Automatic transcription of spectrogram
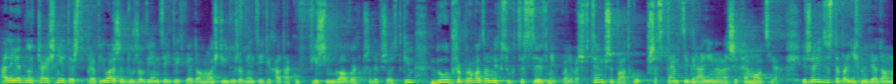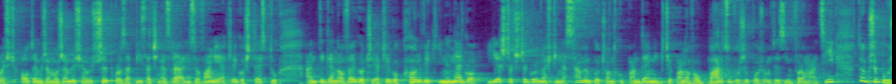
ale jednocześnie też sprawiła, że dużo więcej tych wiadomości i dużo więcej tych ataków phishingowych przede wszystkim było przeprowadzanych sukcesywnie, ponieważ w tym przypadku przestępcy grali na naszych emocjach. Jeżeli dostawaliśmy wiadomość o tym, że możemy się szybko zapisać na zrealizowanie jakiegoś testu antygenowego czy jakiegokolwiek innego, jeszcze w szczególności na samym początku pandemii, gdzie panował bardzo duży poziom dezinformacji, informacji, to przypuszczam,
